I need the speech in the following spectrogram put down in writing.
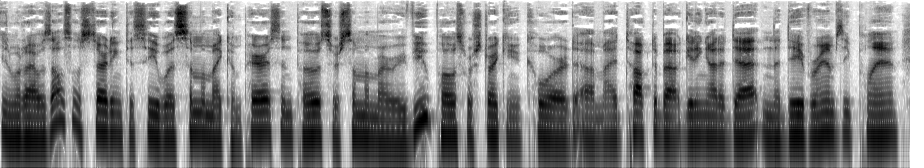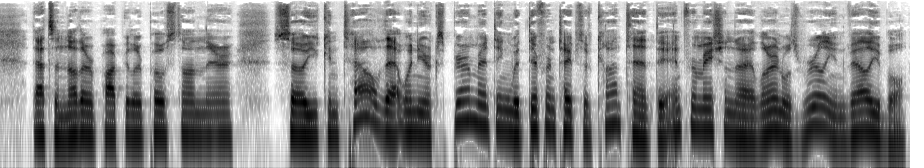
And what I was also starting to see was some of my comparison posts or some of my review posts were striking a chord. Um, I had talked about getting out of debt and the Dave Ramsey plan. That's another popular post on there. So you can tell that when you're experimenting with different types of content, the information that I learned was really invaluable.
